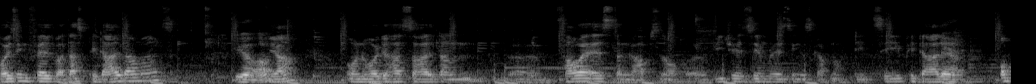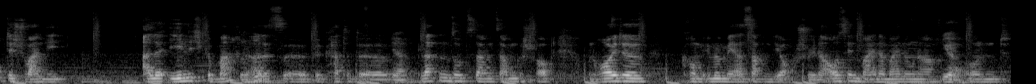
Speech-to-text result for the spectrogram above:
Heusingfeld war das Pedal damals. Ja. Ja. Und heute hast du halt dann äh, VRS, dann gab es noch äh, VJ Sim Racing, es gab noch DC-Pedale. Ja. Optisch waren die alle ähnlich gemacht, Mhm. alles äh, gekattete Ja. Platten sozusagen zusammengeschraubt. Und heute kommen immer mehr Sachen, die auch schöner aussehen, meiner Meinung nach. Ja. Und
